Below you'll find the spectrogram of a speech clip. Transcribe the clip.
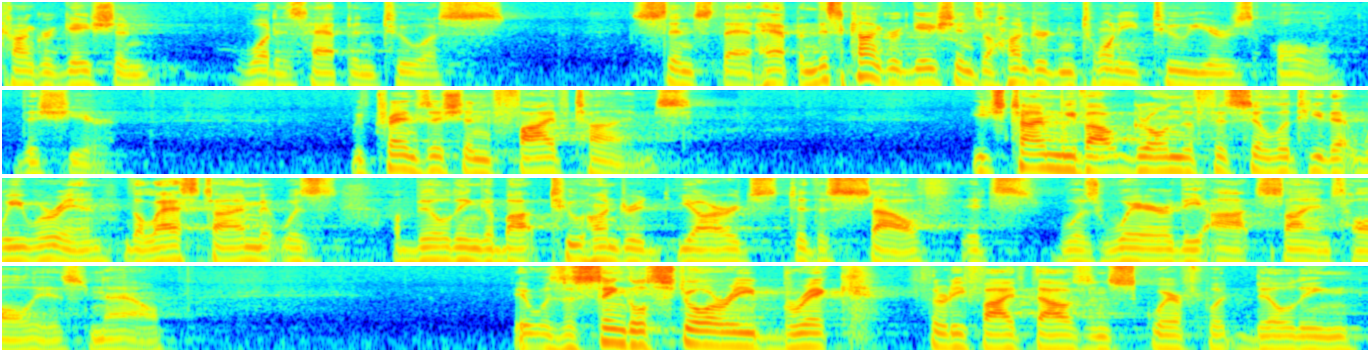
congregation what has happened to us since that happened. This congregation is 122 years old this year. We've transitioned five times. Each time we've outgrown the facility that we were in. The last time it was a building about 200 yards to the south. It was where the Ott Science Hall is now. It was a single story brick, 35,000 square foot building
